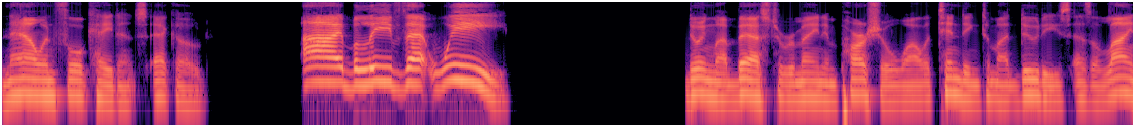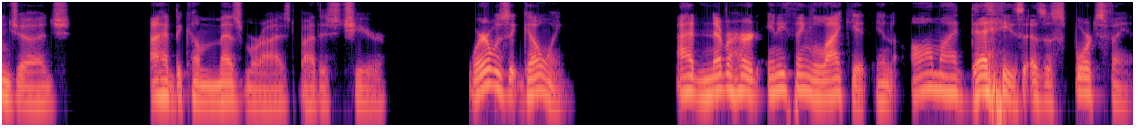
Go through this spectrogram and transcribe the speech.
now in full cadence, echoed, I believe that we. Doing my best to remain impartial while attending to my duties as a line judge, I had become mesmerized by this cheer. Where was it going? I had never heard anything like it in all my days as a sports fan.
